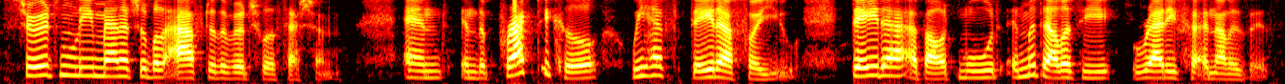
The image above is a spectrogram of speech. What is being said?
certainly manageable after the virtual session. And in the practical, we have data for you. Data about mood and modality ready for analysis.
